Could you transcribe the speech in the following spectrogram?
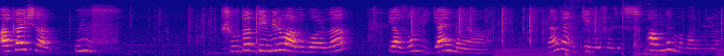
Arkadaşlar uf. Şurada demir vardı bu arada. Ya zombi gelme ya. Nereden geliyorsun siz? Spawner mı var burada?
